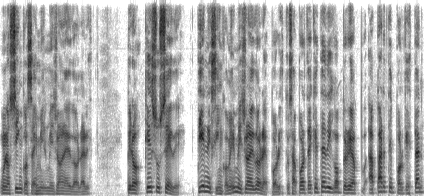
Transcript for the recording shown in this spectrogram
unos 5 o 6 mil millones de dólares. Pero, ¿qué sucede? Tiene 5 mil millones de dólares por estos aportes que te digo, pero aparte porque están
